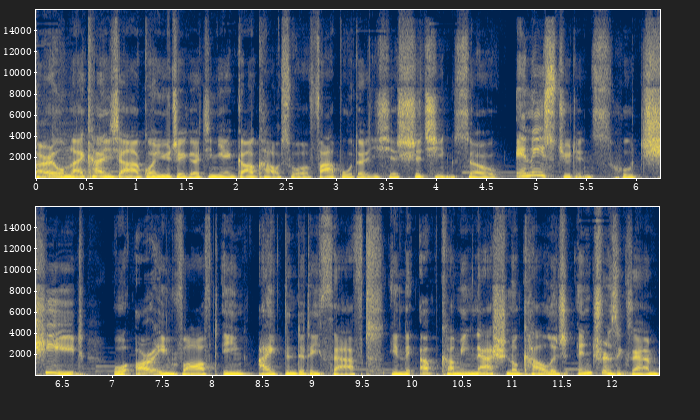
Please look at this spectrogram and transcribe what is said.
而我们来看一下关于这个今年高考所发布的一些事情。So any students who cheat or are involved in identity theft in the upcoming National College Entrance Exam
